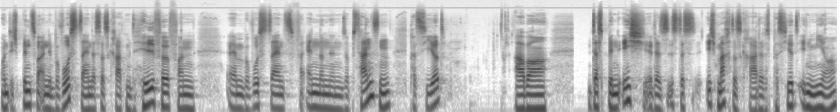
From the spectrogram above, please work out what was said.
Und ich bin zwar in dem Bewusstsein, dass das gerade mit Hilfe von ähm, bewusstseinsverändernden Substanzen passiert, aber das bin ich, das ist das, ich mache das gerade, das passiert in mir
